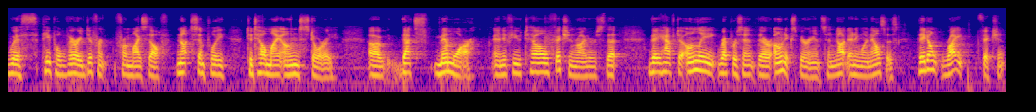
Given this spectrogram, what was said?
with people very different from myself, not simply to tell my own story. Uh, that's memoir. And if you tell fiction writers that they have to only represent their own experience and not anyone else's, they don't write fiction,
